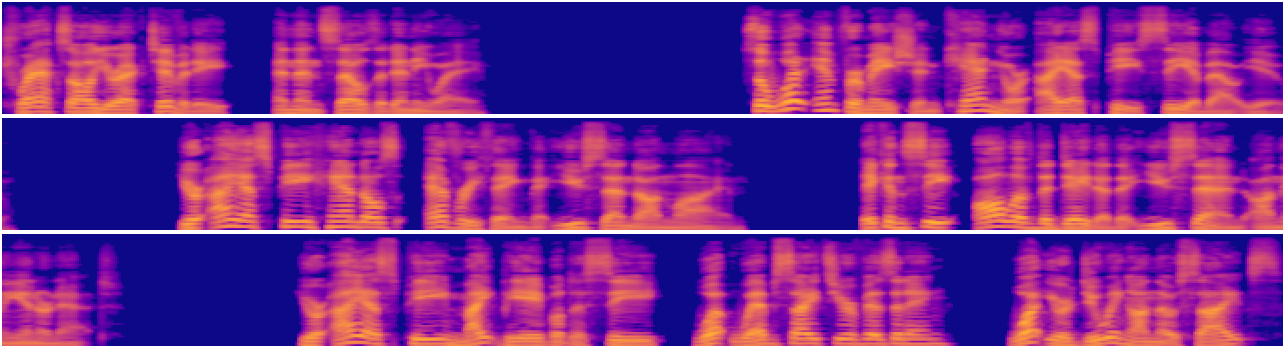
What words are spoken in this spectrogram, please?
tracks all your activity and then sells it anyway. So, what information can your ISP see about you? Your ISP handles everything that you send online. It can see all of the data that you send on the internet. Your ISP might be able to see what websites you're visiting, what you're doing on those sites,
